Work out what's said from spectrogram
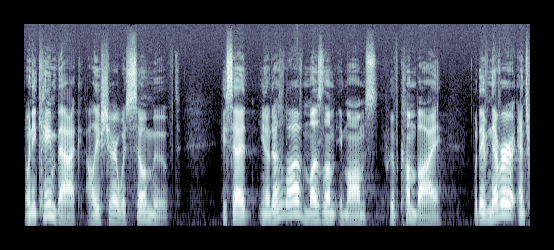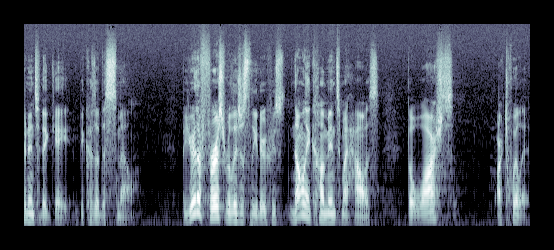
And when he came back, Ali Sher was so moved. He said, You know, there's a lot of Muslim imams who have come by, but they've never entered into the gate because of the smell. But you're the first religious leader who's not only come into my house, but washed our toilet.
